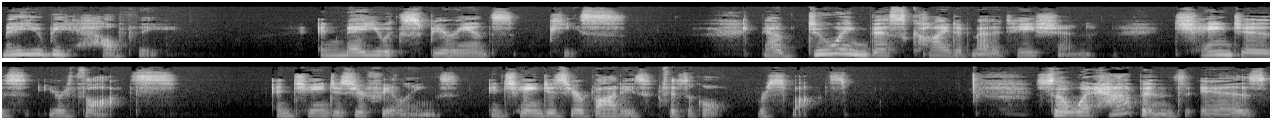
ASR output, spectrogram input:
May you be healthy. And may you experience peace. Now, doing this kind of meditation changes your thoughts and changes your feelings and changes your body's physical response. So, what happens is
